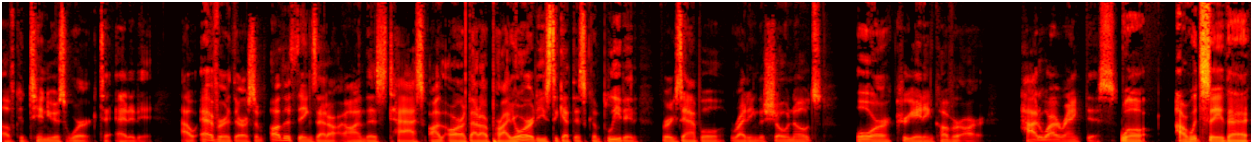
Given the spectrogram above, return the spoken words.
of continuous work to edit it. However, there are some other things that are on this task or that are priorities to get this completed. For example, writing the show notes or creating cover art. How do I rank this? Well, I would say that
